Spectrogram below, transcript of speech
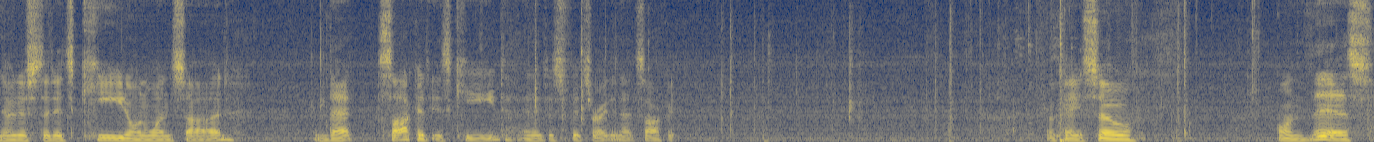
Notice that it's keyed on one side. And that socket is keyed and it just fits right in that socket. Okay, so on this,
